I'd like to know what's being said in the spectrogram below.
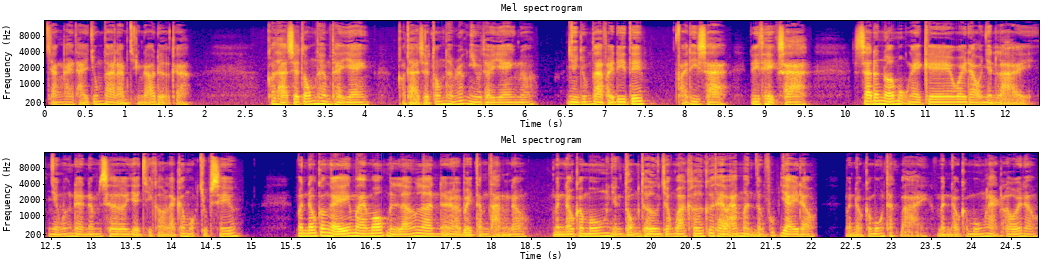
Chẳng ai thấy chúng ta làm chuyện đó được cả. Có thể sẽ tốn thêm thời gian, có thể sẽ tốn thêm rất nhiều thời gian nữa. Nhưng chúng ta phải đi tiếp, phải đi xa, đi thiệt xa. Xa đến nỗi một ngày kia quay đầu nhìn lại, những vấn đề năm xưa giờ chỉ còn lại có một chút xíu mình đâu có nghĩ mai mốt mình lớn lên để rồi bị tâm thần đâu. Mình đâu có muốn những tổn thương trong quá khứ cứ theo ám mình từng phút giây đâu. Mình đâu có muốn thất bại, mình đâu có muốn lạc lối đâu.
